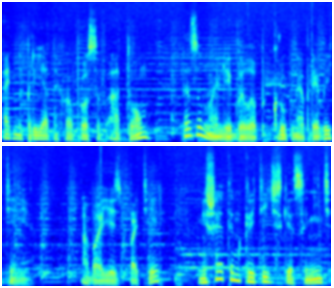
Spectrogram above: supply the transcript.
от неприятных вопросов о том, разумно ли было бы крупное приобретение. А боязнь потерь мешает им критически оценить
